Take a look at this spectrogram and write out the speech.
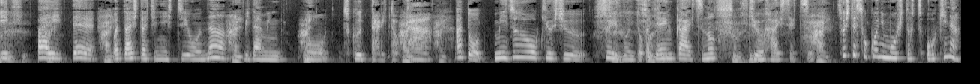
いっぱいいて、はい。私たちに必要なビタミンを作ったりとか、あと水を吸収、水分とか電解質の吸排泄、そしてそこにもう一つ大きな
